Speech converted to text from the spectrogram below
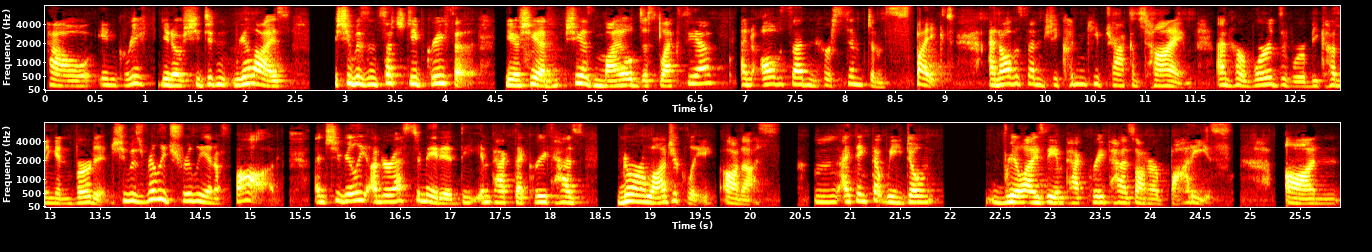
How in grief, you know, she didn't realize she was in such deep grief that you know she had she has mild dyslexia and all of a sudden her symptoms spiked and all of a sudden she couldn't keep track of time and her words were becoming inverted. She was really truly in a fog and she really underestimated the impact that grief has neurologically on us. Mm, i think that we don't realize the impact grief has on our bodies. On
